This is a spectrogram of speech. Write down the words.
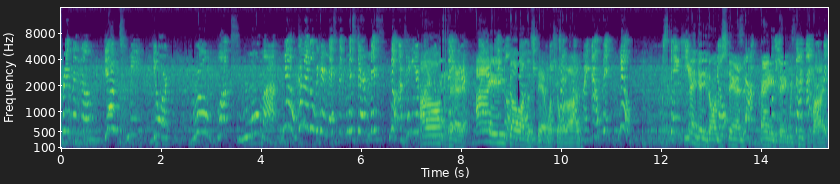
criminal. Give me your Roblox moolah. No, come on over here, Mister, Mister, Miss. No, I'm taking your car. Okay. I don't understand what's going on. My outfit. No, stay here. And again, you don't No, understand stop. anything with Pinkie Pie.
